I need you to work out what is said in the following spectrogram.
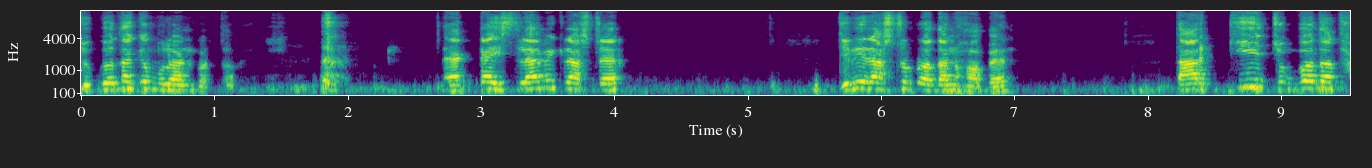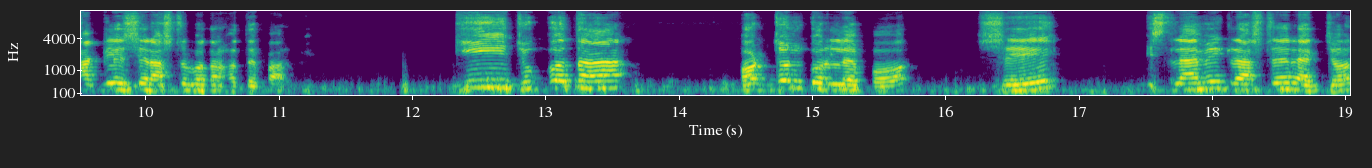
যোগ্যতাকে মূল্যায়ন করতে হবে। একটা ইসলামিক রাষ্ট্রের যিনি রাষ্ট্রপ্রধান হবেন, তার কি যোগ্যতা থাকলে সে রাষ্ট্রপ্রধান হতে পারবে? কি যোগ্যতা অর্জন করলে পর সে ইসলামিক রাষ্ট্রের একজন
